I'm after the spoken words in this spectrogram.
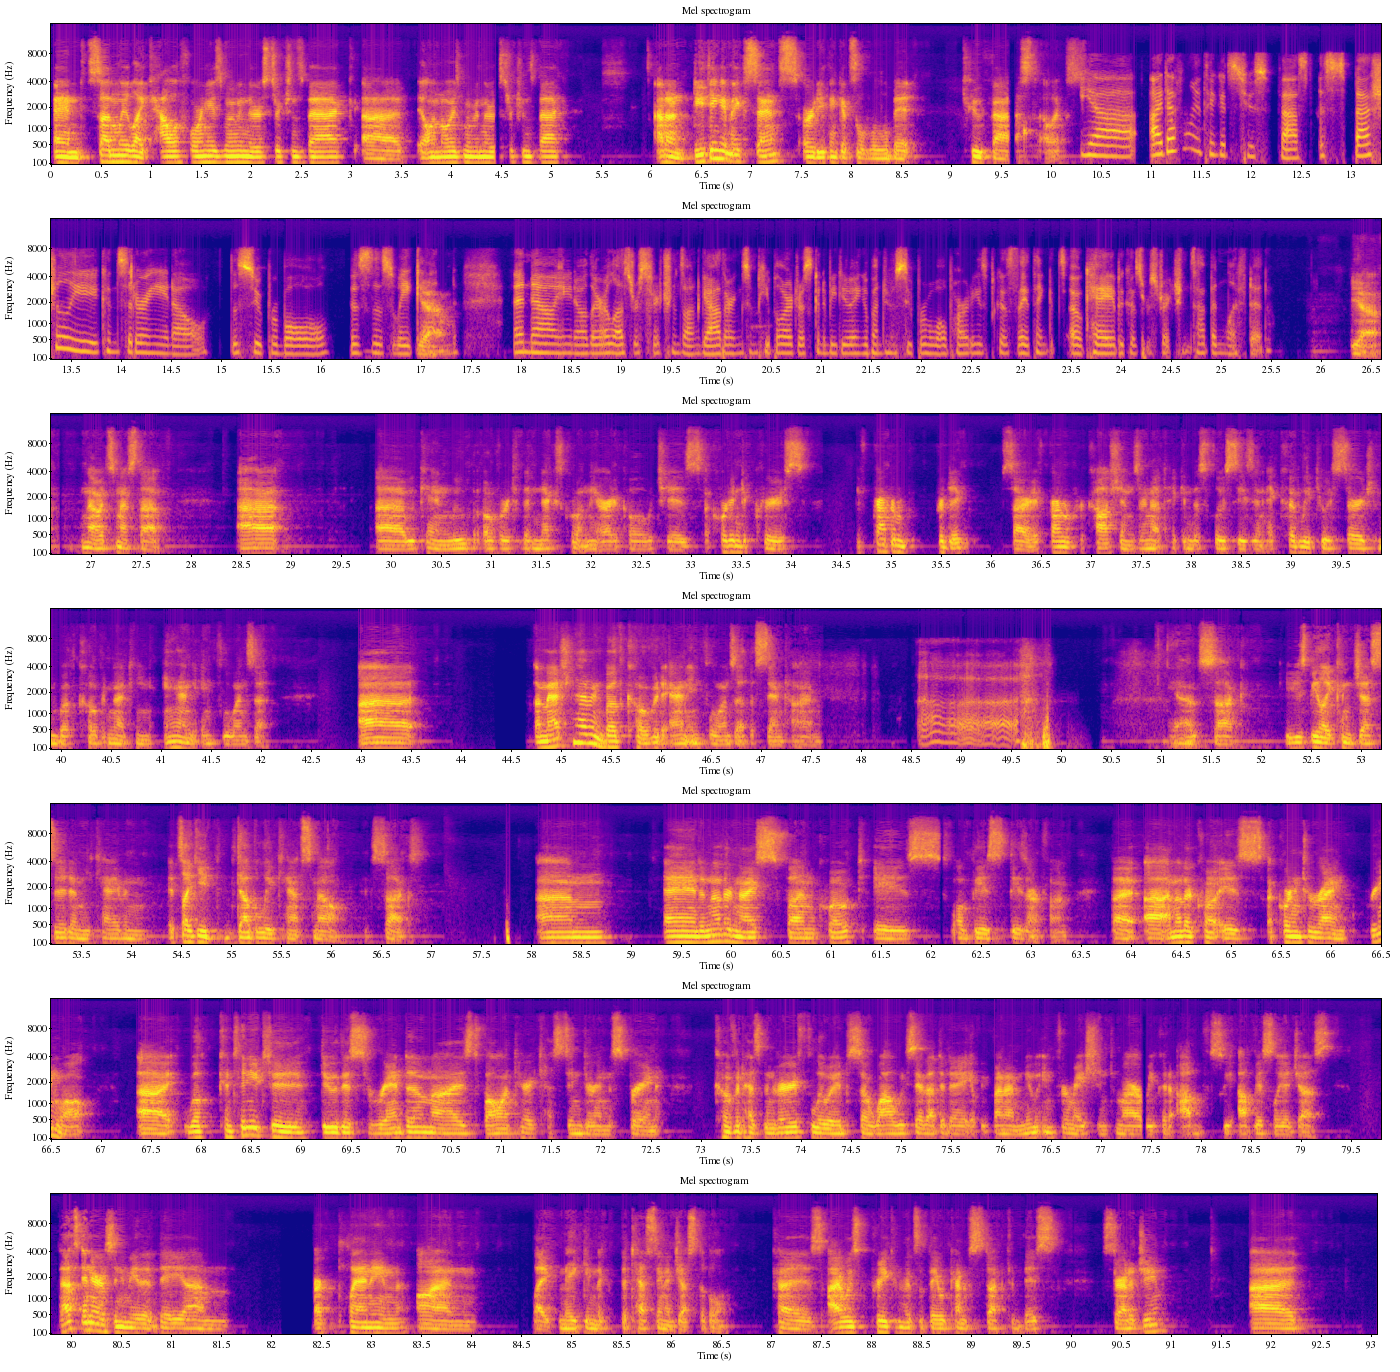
and suddenly like california is moving their restrictions back uh, illinois is moving their restrictions back. I don't know. Do you think it makes sense or do you think it's a little bit too fast alex? Yeah, I definitely think it's too fast, especially considering, you know, the Super Bowl is this weekend. And now, you know, there are less restrictions on gatherings and people are just going to be doing a bunch of Super Bowl parties because they think it's okay because restrictions have been lifted. yeah. No it's messed up. Uh, uh, we can move over to the next quote in the article which is according to Kruse, if proper predict sorry if proper precautions are not taken this flu season it could lead to a surge in both covid-19 and influenza uh, imagine having both covid and influenza at the same time Uh, Yeah, it would suck. You just be like congested and you can't even. It's like you doubly can't smell. It sucks. Um, and another nice, fun quote is well, these these aren't fun, but uh, another quote is according to Ryan Greenwald. Uh, we'll continue to do this randomized voluntary testing during the spring. COVID has been very fluid, so while we say that today, if we find out new information tomorrow, we could obviously obviously adjust that's interesting to me that they um, are planning on like making the, the testing adjustable because i was pretty convinced that they were kind of stuck to this strategy uh,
